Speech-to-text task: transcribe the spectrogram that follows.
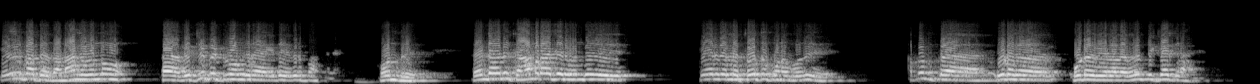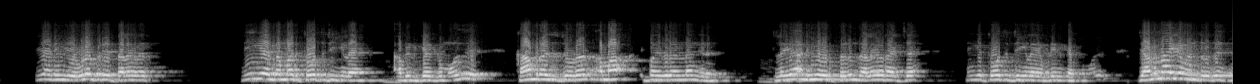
எதிர்பார்த்தது தான். நாங்க ஒன்றும் வெற்றி பெற்றுவோங்கிற இதை எதிர்பார்க்கல. ஒன்று ரெண்டாவது காமராஜர் வந்து தேர்தலில் தோத்து போன போது அப்போ இப்ப ஊடக ஊடகவியலாளர்கள் இப்படி கேட்கிறாங்க ஐயா நீங்க எவ்வளவு பெரிய தலைவர் நீங்க இந்த மாதிரி தோத்துட்டீங்களே? அப்படின்னு கேட்கும்போது காமராஜர் சொல்றாரு ஆமா இப்ப இதுல என்னங்கிறாரு. இல்லையா நீங்க ஒரு பெரும் தலைவராச்ச நீங்க தோத்துட்டீங்களே அப்படின்னு கேட்கும்போது ஜனநாயகம் வென்றதுங்க.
